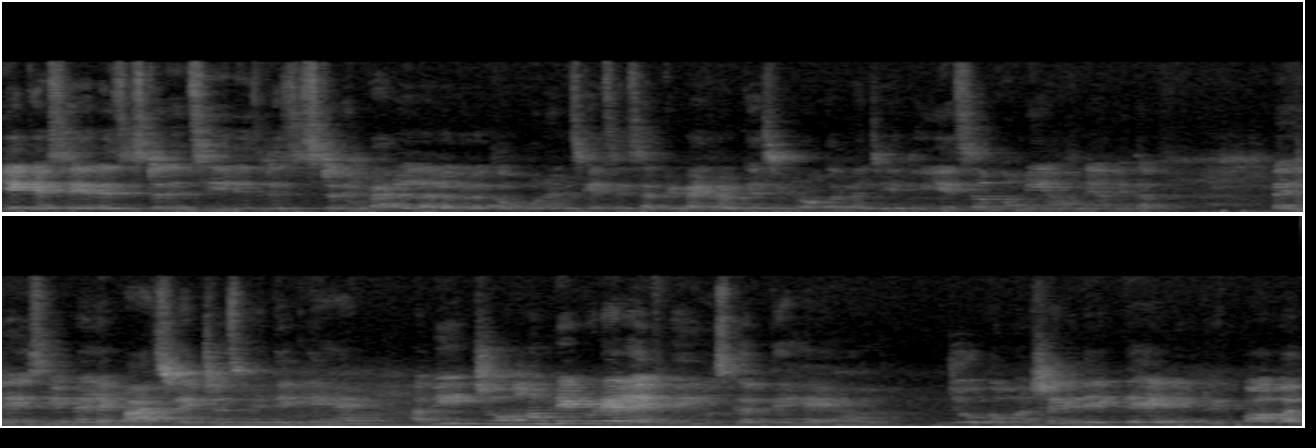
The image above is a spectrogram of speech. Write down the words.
ये कैसे resistor in series resistor in parallel अलग अलग कंपोनेंट्स कैसे सर्किट डायग्राम कैसे ड्रॉ करना चाहिए तो ये सब हमें हमने अभी तक पहले इसके पहले पाँच लेक्चर्स में देखे हैं अभी जो हम डे टू डे लाइफ में यूज़ करते हैं हम जो कमर्शियली देखते हैं इलेक्ट्रिक पावर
